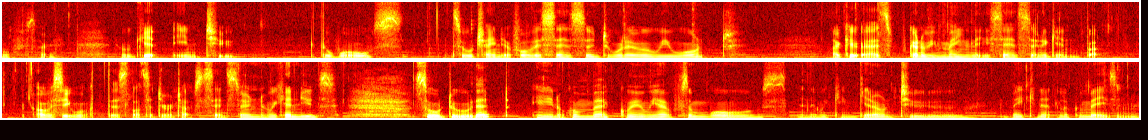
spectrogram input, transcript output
oops, sorry, we'll get into the walls. So we'll change up all this sandstone to whatever we want. Like it, it's going to be mainly sandstone again, but obviously there's lots of different types of sandstone we can use. So we'll do that and I'll come back when we have some walls and then we can get on to making it look amazing.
